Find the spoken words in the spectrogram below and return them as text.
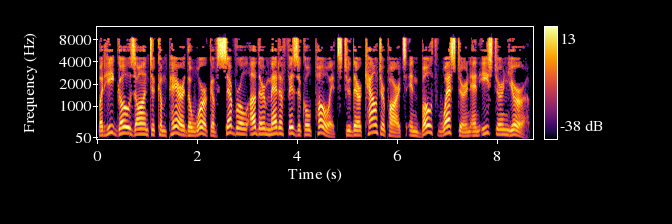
but he goes on to compare the work of several other metaphysical poets to their counterparts in both Western and Eastern Europe.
